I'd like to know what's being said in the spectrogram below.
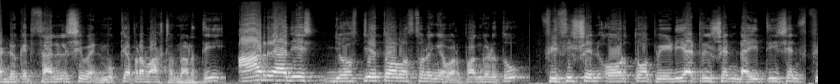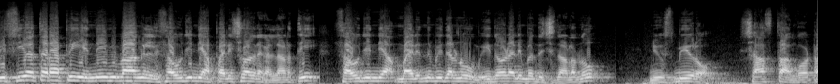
അഡ്വക്കേറ്റ് സനൽ ശിവൻ മുഖ്യപ്രഭാഷണം നടത്തി. ആർ രാജേഷ് ജോസ് ജെ തോമസ് തുടങ്ങിയവർ പങ്കെടുത്തു. Physician ortho paediatrician dietitian physiotherapy എന്നീ വിഭാഗങ്ങളിൽ സൗജന്യ പരിശോധനകൾ നടത്തി. സൗജന്യ മരുന്ന് വിതരണവും ഇതോടനുബന്ധിച്ച് നടന്നു. News bureau Sasthamcotta.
